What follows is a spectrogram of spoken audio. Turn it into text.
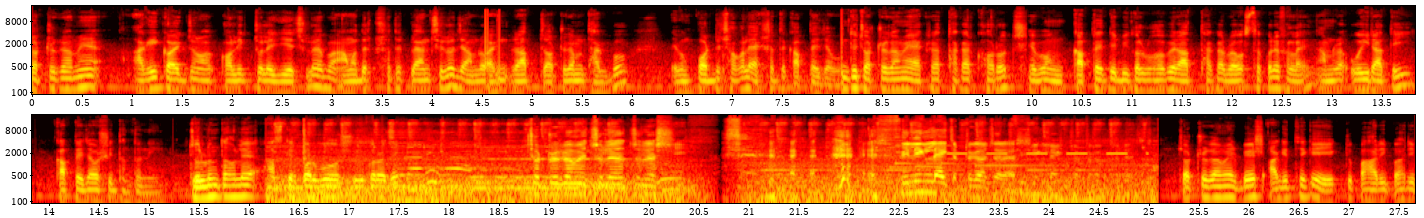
চট্টগ্রামে আগেই কয়েকজন কলিগ চলে গিয়েছিল এবং আমাদের সাথে প্ল্যান ছিল যে আমরা রাত চট্টগ্রামে থাকব। এবং পরদিন সকালে একসাথে কাপ্তাই যাব। কিন্তু চট্টগ্রামে এক রাত থাকার খরচ এবং কাপ্তাইতে বিকল্পভাবে রাত থাকার ব্যবস্থা করে ফেলায় আমরা ওই রাতেই কাপ্তাই যাওয়ার সিদ্ধান্ত নিই। চলুন তাহলে আজকের পর্ব শুরু করা যাক। চট্টগ্রামে চলে চলে আসছি। ফিলিং লাইক চট্টগ্রামে চলে আসছি। চট্টগ্রামের বেশ আগে থেকে একটু পাহাড়ি পাহাড়ি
